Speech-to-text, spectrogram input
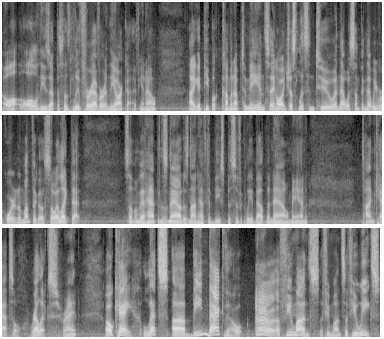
all, all of these episodes live forever in the archive. You know, I get people coming up to me and saying, "Oh, I just listened to," and that was something that we recorded a month ago. So I like that. Something that happens now does not have to be specifically about the now, man. Time capsule, relics, right? Okay, let's uh, beam back though a few months, a few months, a few weeks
